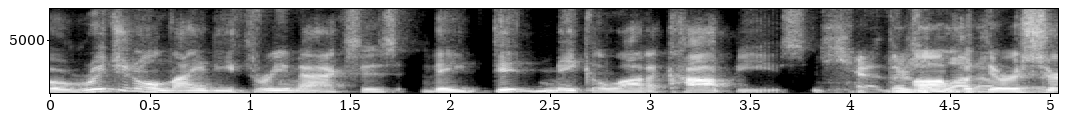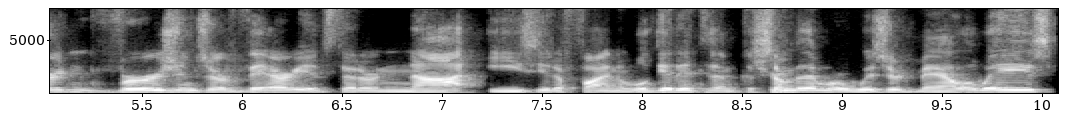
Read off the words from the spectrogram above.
original 93 maxes they did make a lot of copies Yeah, there's a um, lot. but there are certain versions or variants that are not easy to find and we'll get into them because some of them were wizard mailaways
